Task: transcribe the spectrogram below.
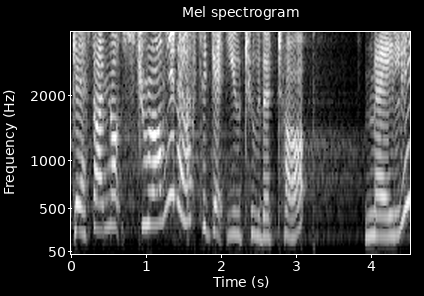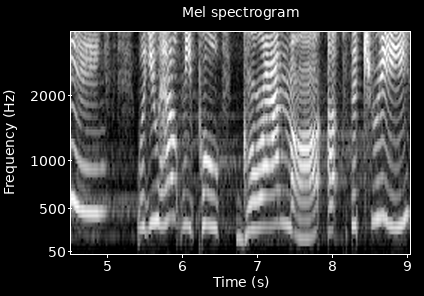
Guess I'm not strong enough to get you to the top. Mei Ling, will you help me pull Grandma up the tree?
